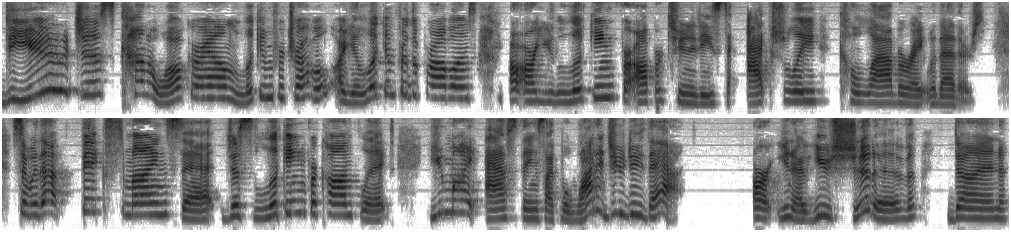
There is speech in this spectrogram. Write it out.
Do you just kind of walk around looking for trouble? Are you looking for the problems or are you looking for opportunities to actually collaborate with others? So with that fixed mindset, just looking for conflict, you might ask things like, well, why did you do that? Or, you know, you should have done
